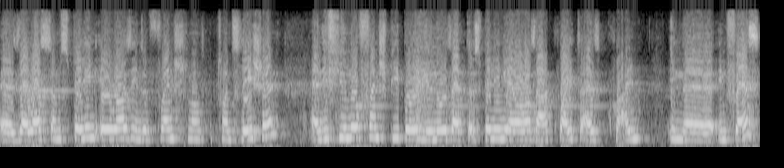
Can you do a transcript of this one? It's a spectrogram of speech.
there was some spelling errors in the French translation. And if you know French people, you know that spelling errors are quite as crime in, uh, in France.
